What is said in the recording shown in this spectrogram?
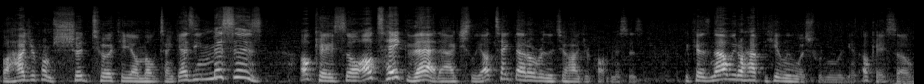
But Hydro Pump should 2 KO Miltank as he misses! Okay, so I'll take that, actually. I'll take that over the two Hydro Pump misses. Because now we don't have to Healing Wish with Lilligant. Okay, so...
